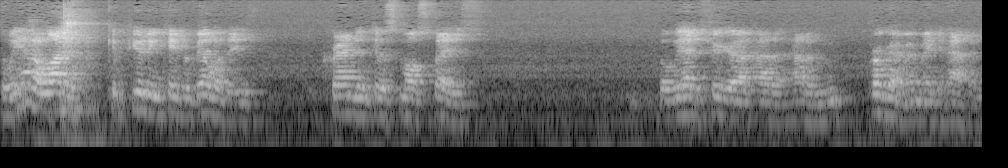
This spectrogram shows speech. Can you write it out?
So we had a lot of computing capabilities crammed into a small space, but we had to figure out how to, how to program it and make it happen.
